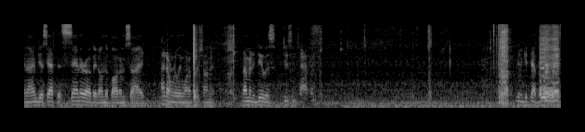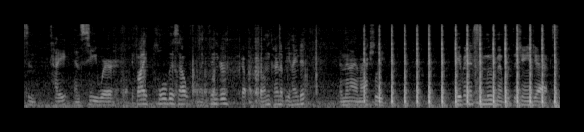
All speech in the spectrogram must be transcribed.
And I'm just at the center of it on the bottom side. I don't really want to push on it. What I'm going to do is do some tapping. I'm going to get that board nice and tight and see where, if I pull this out with my finger, got my thumb kind of behind it, and then I'm actually giving it some movement with the change axe.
